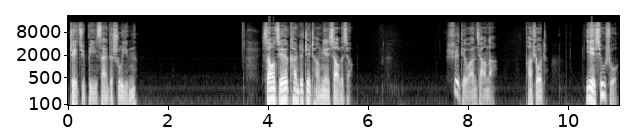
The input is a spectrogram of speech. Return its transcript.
这局比赛的输赢呢？小杰看着这场面笑了笑，是挺顽强的。他说着，叶修说：“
